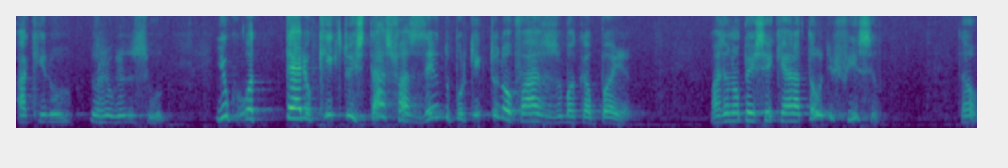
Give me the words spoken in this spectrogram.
aqui no, do Rio Grande do Sul. E o Otério, o que, que tu estás fazendo? Por que, que tu não fazes uma campanha? Mas eu não pensei que era tão difícil. Então,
